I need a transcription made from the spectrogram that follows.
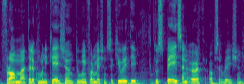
from uh, telecommunication to information security to space and Earth observation.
